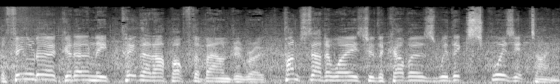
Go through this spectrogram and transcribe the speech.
The fielder could only pick that up off the boundary rope, punched that away through the covers with exquisite timing.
